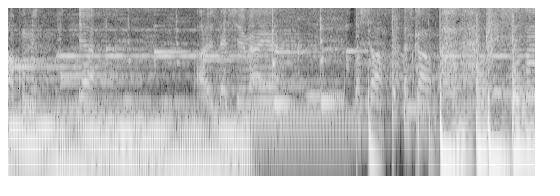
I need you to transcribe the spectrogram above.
fuck with me. Yeah. Oh, it's that shit right here. What's up? Let's go. This Racism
